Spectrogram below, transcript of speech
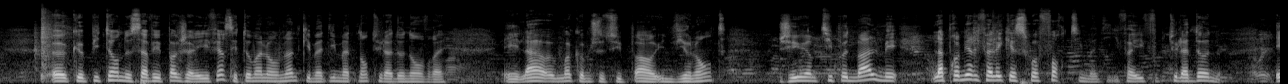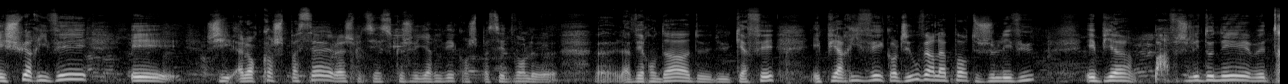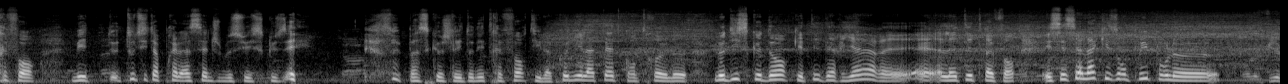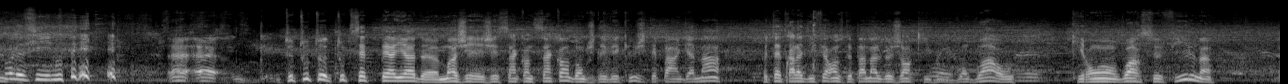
euh, que Peter ne savait pas que j'allais les faire. C'est Thomas Landman qui m'a dit maintenant tu la donnes en vrai. Et là, euh, moi comme je ne suis pas une violente, j'ai eu un petit peu de mal. Mais la première, il fallait qu'elle soit forte, il m'a dit. Il, fallait, il faut que tu la donnes. Et je suis arrivée et alors quand je passais, là je me disais est-ce que je vais y arriver quand je passais devant le, euh, la véranda de- du café? Et puis arrivé, quand j'ai ouvert la porte, je l'ai vu. Eh bien, paf, je l'ai donné mais très fort. Mais tout de suite après la scène, je me suis excusée. Parce que je l'ai donné très forte, il a cogné la tête contre le, le disque d'or qui était derrière et, et elle était très forte. Et c'est celle-là qu'ils ont pris pour le, Pour le film. pour le film. Euh, euh, toute, cette période, euh, moi j'ai j'ai 55 ans, donc je l'ai vécu, j'étais pas un gamin. Peut-être à la différence de pas mal de gens qui vont voir ou qui iront voir ce film.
